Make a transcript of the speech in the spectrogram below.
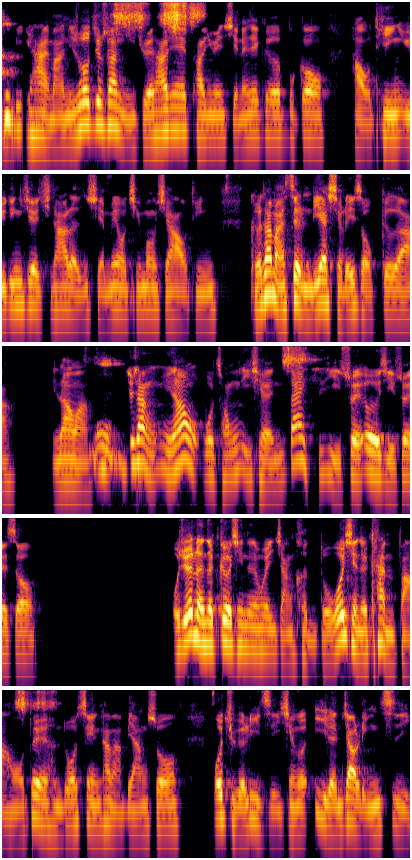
比你 厉害嘛。你说就算你觉得他那些团员写那些歌不够好听，一定借其他人写没有清风写好听，可是他还是很厉害，写了一首歌啊，你知道吗？嗯，就像你知道，我从以前在十几岁、二十几岁的时候。我觉得人的个性真的会影响很多。我以前的看法，我对很多事情看法，比方说，我举个例子，以前有个艺人叫林志颖，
